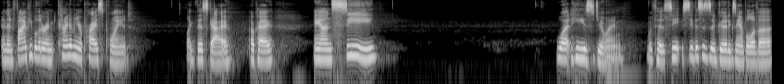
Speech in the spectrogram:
And then find people that are in kind of in your price point, like this guy, okay? And see what he's doing with his see see this is a good example of a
